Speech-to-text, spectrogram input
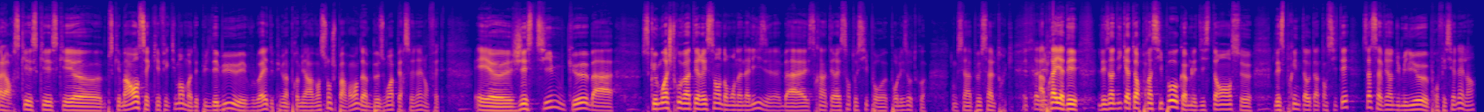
alors, ce qui est, ce qui est, ce qui est, euh, ce qui est marrant, c'est qu'effectivement, moi, depuis le début, et vous le voyez, depuis ma première invention, je pars vraiment d'un besoin personnel, en fait. Et euh, j'estime que bah, ce que moi, je trouve intéressant dans mon analyse, bah, il serait intéressant aussi pour, pour les autres, quoi. Donc c'est un peu ça le truc. Après, il y a des les indicateurs principaux comme les distances, euh, les sprints à haute intensité. Ça, ça vient du milieu professionnel, hein,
